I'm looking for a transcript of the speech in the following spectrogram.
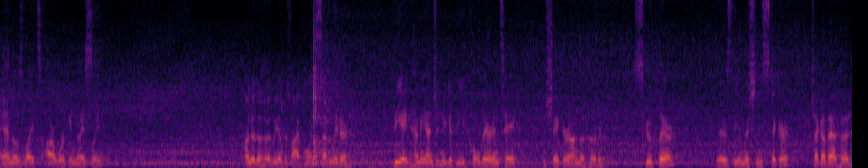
And those lights are working nicely. Under the hood, we have the 5.7 liter V8 Hemi engine. You get the cold air intake, the shaker on the hood scoop there. There's the emissions sticker. Check out that hood.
